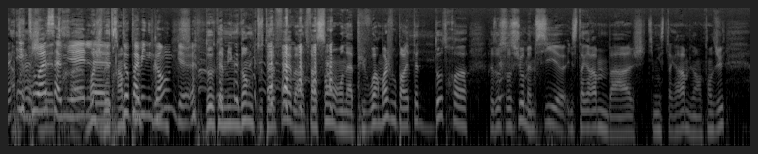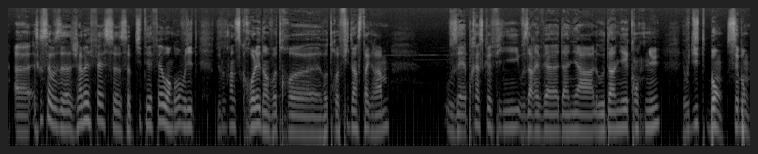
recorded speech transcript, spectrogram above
Après, Et toi, être, euh, Samuel, moi, je vais euh, être un peu Dopamine Gang Dopamine Gang, tout à fait. Bah, De toute façon, on a pu voir. Moi, je vous parlais peut-être d'autres euh, réseaux sociaux, même si euh, Instagram, bah, je suis team Instagram, bien entendu. Euh, Est-ce que ça vous a jamais fait ce, ce petit effet où, en gros, vous dites, vous êtes en train de scroller dans votre, euh, votre feed Instagram, vous avez presque fini, vous arrivez à la dernière- au dernier contenu, et vous dites, bon, c'est bon,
